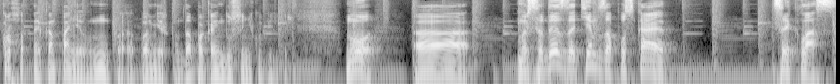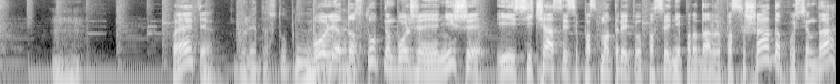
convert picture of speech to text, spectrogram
крохотная компания, ну, по, по меркам, да, пока индусы не купили. Но э, Mercedes затем запускает C-класс. Угу. Понимаете? Более доступный. Более да. доступный, больше ниши. И сейчас, если посмотреть вот последние продажи по США, допустим, да,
